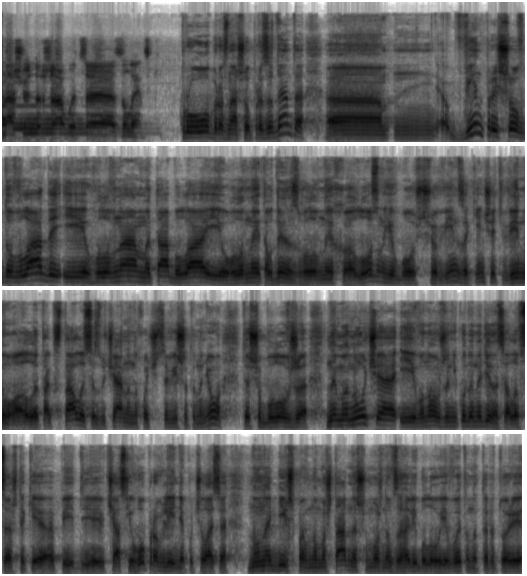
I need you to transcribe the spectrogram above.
нашої держави це Зеленський. Про образ нашого президента Е, він прийшов до влади, і головна мета була, і головний та один з головних е, лозунгів був, що він закінчить війну. Але так сталося. Звичайно, не хочеться вішати на нього. Те, що було вже неминуче, і воно вже нікуди не дінеться. Але все ж таки, під е, час його правління почалася ну найбільш повномасштабне, що можна взагалі було уявити на території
